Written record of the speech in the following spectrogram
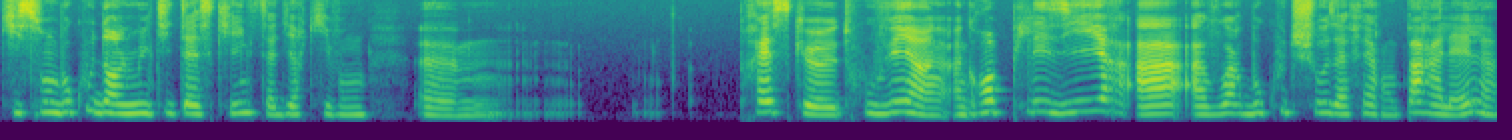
qui sont beaucoup dans le multitasking, c'est-à-dire qui vont euh, presque trouver un, grand plaisir à avoir beaucoup de choses à faire en parallèle,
